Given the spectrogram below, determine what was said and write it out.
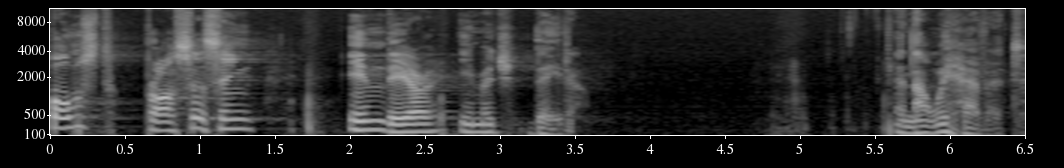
post-processing in their image data. And now we have it.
